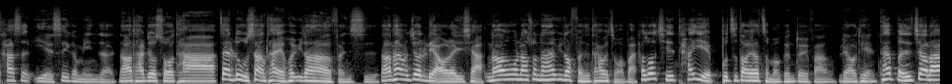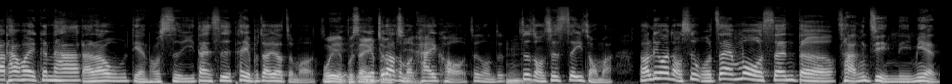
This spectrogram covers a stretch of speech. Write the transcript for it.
他是也是一个名人，然后他就说他在路上他也会遇到他的粉丝。然后他们就聊了一下，然后问他说：“他遇到粉丝他会怎么办？”他说：“其实他也不知道要怎么跟对方聊天。他粉丝叫他，他会跟他打招呼、点头示意，但是他也不知道要怎么，我也不是也不知道怎么开口。这种这这种是这一种嘛？然后另外一种是我在陌生的场景里面，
